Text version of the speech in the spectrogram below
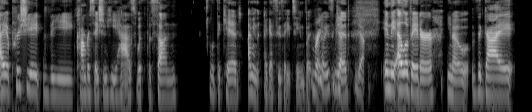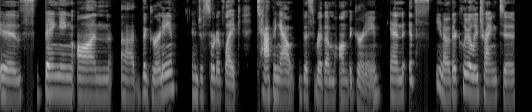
i appreciate the conversation he has with the son with the kid. I mean i guess he's 18 but right. you know, he's a yeah. kid. yeah. In the elevator you know the guy is banging on uh the gurney and just sort of like tapping out this rhythm on the gurney and it's you know they're clearly trying to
